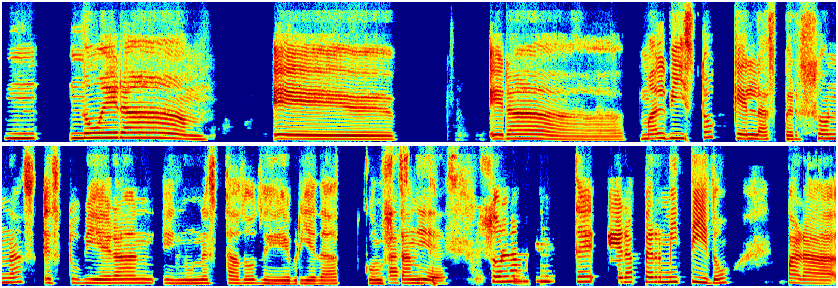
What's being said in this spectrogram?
no era, era mal visto que las personas estuvieran en un estado de ebriedad constante. Solamente era permitido para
